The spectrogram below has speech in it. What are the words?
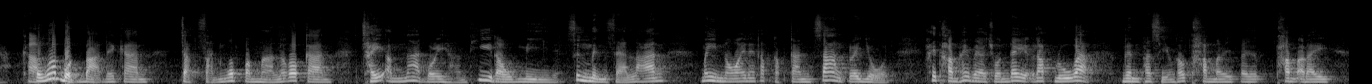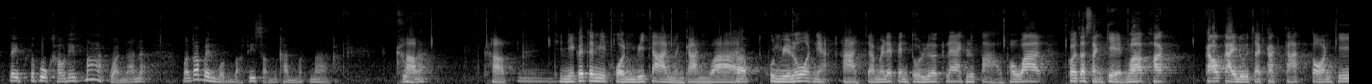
อะครับผมว่าบทบาทในการจัดสรรงบประมาณ แล้วก็การใช้อำนาจบริหารที่เรามีเนี่ยซึ่ง1นึ่งแสนล้านไม่น้อยนะครับกับการสร้างประโยชน์ ให้ทำให้ประชาชนได้รับรู้ว่าเงินภาษีของเขาทำอะไรไปทำอะไรได้เพื่อพวกเขาได้มากกว่านั้นอะมันก็เป็นบทบาทที่สำคัญมากๆอะคถูกรับไหมครับทีนี้ก็จะมีคนวิจารณ์เหมือนกันว่าครับคุณวิโรจน์เนี่ยอาจจะไม่ได้เป็นตัวเลือกแรกหรือเปล่า เพราะว่าก็จะสังเกตว่าพักก้าวไกลดูจะกักกักๆตอนที่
